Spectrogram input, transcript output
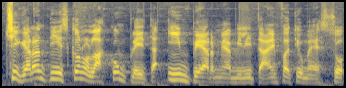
ci garantiscono la completa impermeabilità. Infatti ho messo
